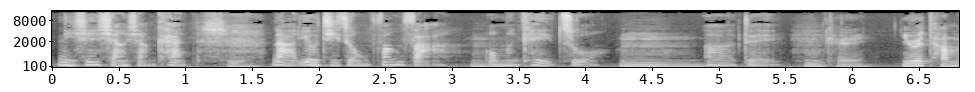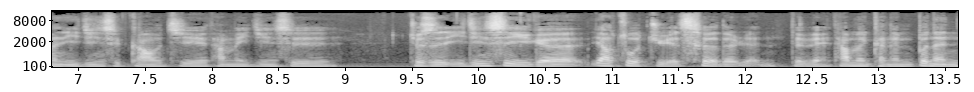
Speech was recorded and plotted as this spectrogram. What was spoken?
你先想想看，是。那有几种方法我们可以做？嗯。啊，对，OK，因为他们已经是高阶，他们已经是就是已经是一个要做决策的人，对不对？他们可能不能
